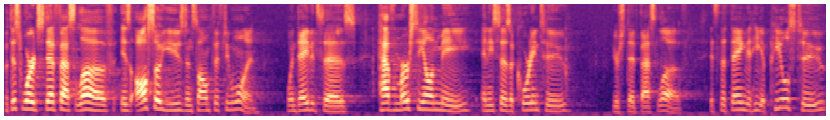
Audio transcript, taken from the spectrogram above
But this word steadfast love is also used in Psalm 51 when David says, Have mercy on me, and he says, according to your steadfast love. It's the thing that he appeals to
